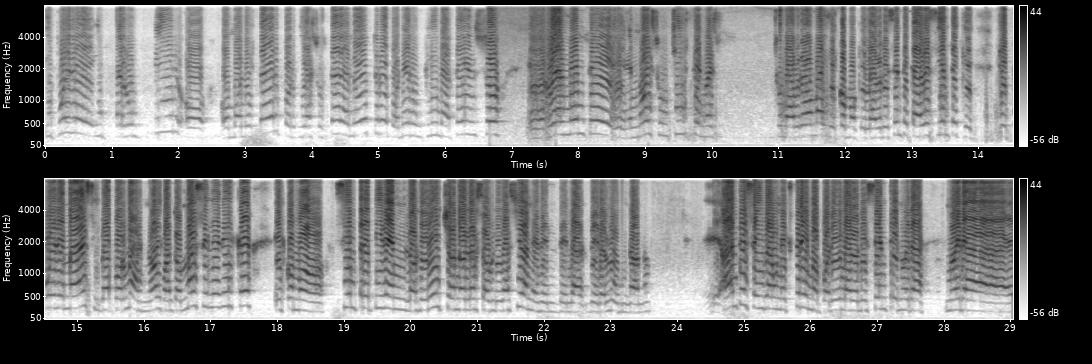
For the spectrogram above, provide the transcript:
y puede interrumpir o, molestar por, y asustar al otro, poner un clima tenso. Eh, realmente eh, no es un chiste, no es una broma y es como que el adolescente cada vez siente que, que puede más y va por más, ¿no? Y cuanto más se le deja, es como siempre piden los derechos, no las obligaciones del, de la- del alumno, ¿no? Eh, antes se iba a un extremo, por ahí el adolescente no era, no era,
